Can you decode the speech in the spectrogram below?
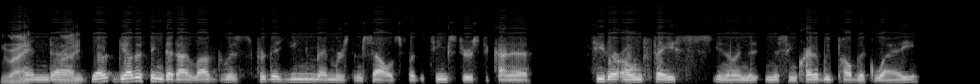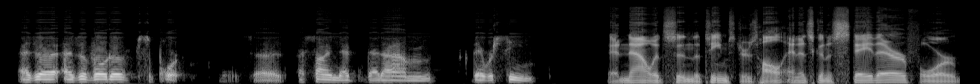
Right. And um, right. The, the other thing that I loved was for the union members themselves, for the Teamsters to kind of see their own face, you know, in, the, in, this incredibly public way, as a as a vote of support. It's a, a sign that that um, they were seen. And now it's in the Teamsters Hall, and it's going to stay there for,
